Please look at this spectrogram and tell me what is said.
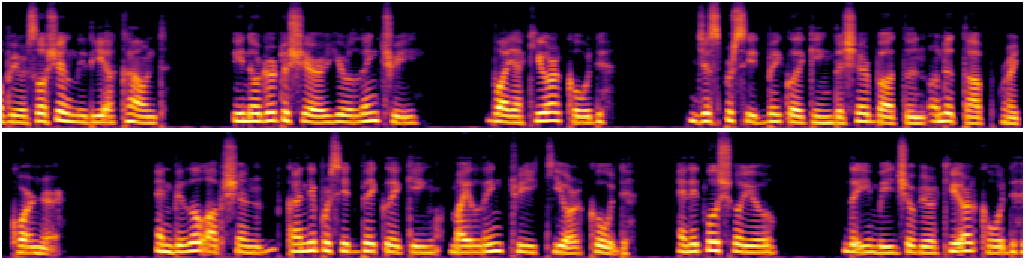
of your social media account, in order to share your link tree via QR code, just proceed by clicking the share button on the top right corner. And below option, kindly proceed by clicking my link tree QR code and it will show you the image of your QR code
